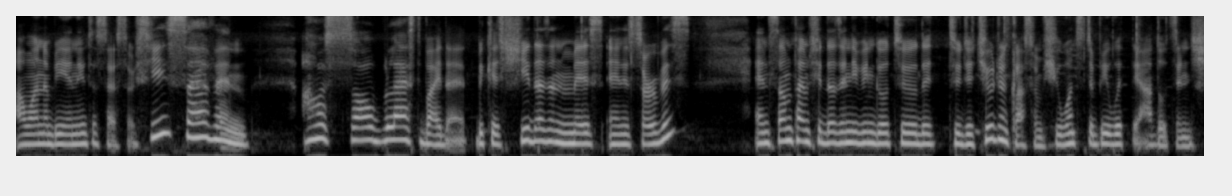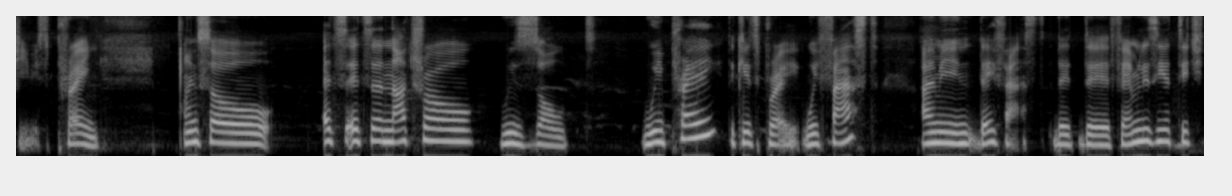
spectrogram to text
I want to be an intercessor. She's seven. I was so blessed by that because she doesn't miss any service. And sometimes she doesn't even go to the to the children classroom. She wants to be with the adults and she is praying. And so it's it's a natural result. We pray, the kids pray. We fast. I mean, they fast. The the families here teach.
